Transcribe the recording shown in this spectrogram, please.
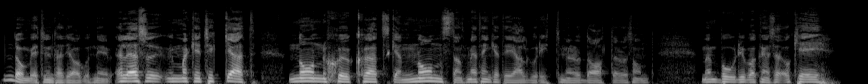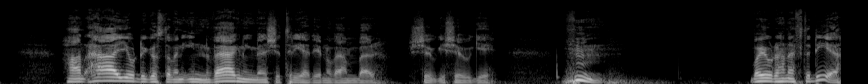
de vet ju inte att jag har gått ner. Eller alltså, man kan ju tycka att någon sjuksköterska någonstans, men jag tänker att det är algoritmer och dator och sånt, men borde ju bara kunna säga, okej, han, här gjorde Gustav en invägning den 23 november 2020. Hmm. Vad gjorde han efter det?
